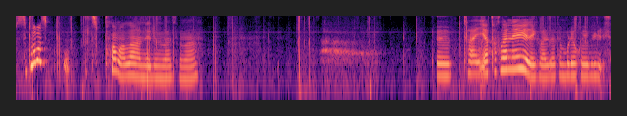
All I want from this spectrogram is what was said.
Zıplama zıp- zıplama lan dedim ben sana. Ee, tane yataklar neye gerek var zaten buraya koyabiliriz.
